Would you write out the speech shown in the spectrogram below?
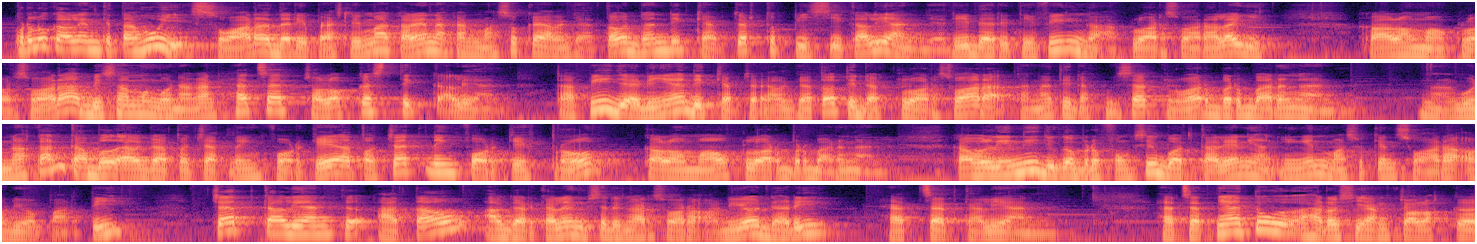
Perlu kalian ketahui, suara dari PS5 kalian akan masuk ke Elgato dan di-capture ke PC kalian, jadi dari TV nggak keluar suara lagi. Kalau mau keluar suara, bisa menggunakan headset colok ke stick kalian. Tapi jadinya di-capture Elgato tidak keluar suara, karena tidak bisa keluar berbarengan. Nah, gunakan kabel Elgato Chatlink 4K atau Chatlink 4K Pro kalau mau keluar berbarengan. Kabel ini juga berfungsi buat kalian yang ingin masukin suara audio party, chat kalian ke atau agar kalian bisa dengar suara audio dari headset kalian. Headsetnya tuh harus yang colok ke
